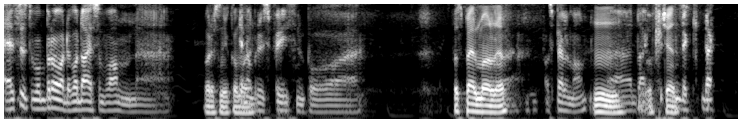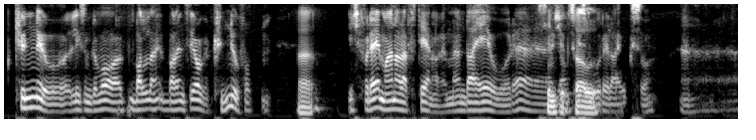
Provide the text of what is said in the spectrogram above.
Jeg syns det var bra det var de som vant uh, Årets nykommer. Gjennombruddsprisen på, uh, På Spellemann, ja. på Spellemann. Mm, Uh, de, de, de kunne jo liksom det var Balenciaga kunne jo fått den. ja. Ikke fordi jeg mener de fortjener det, men de er jo vært ganske store, de også. Uh,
